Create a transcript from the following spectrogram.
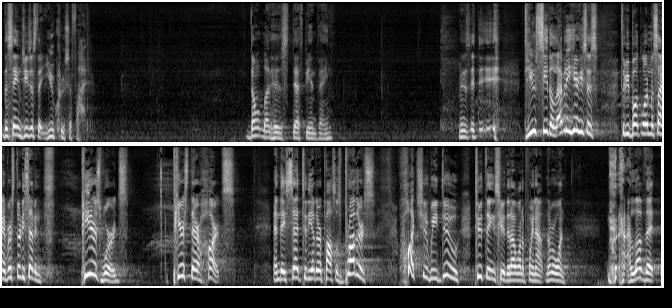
the same Jesus that you crucified. Don't let his death be in vain. I mean, it, it, do you see the levity here? He says, to be both Lord and Messiah. Verse 37 Peter's words pierced their hearts, and they said to the other apostles, Brothers, what should we do? Two things here that I want to point out. Number one, I love that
